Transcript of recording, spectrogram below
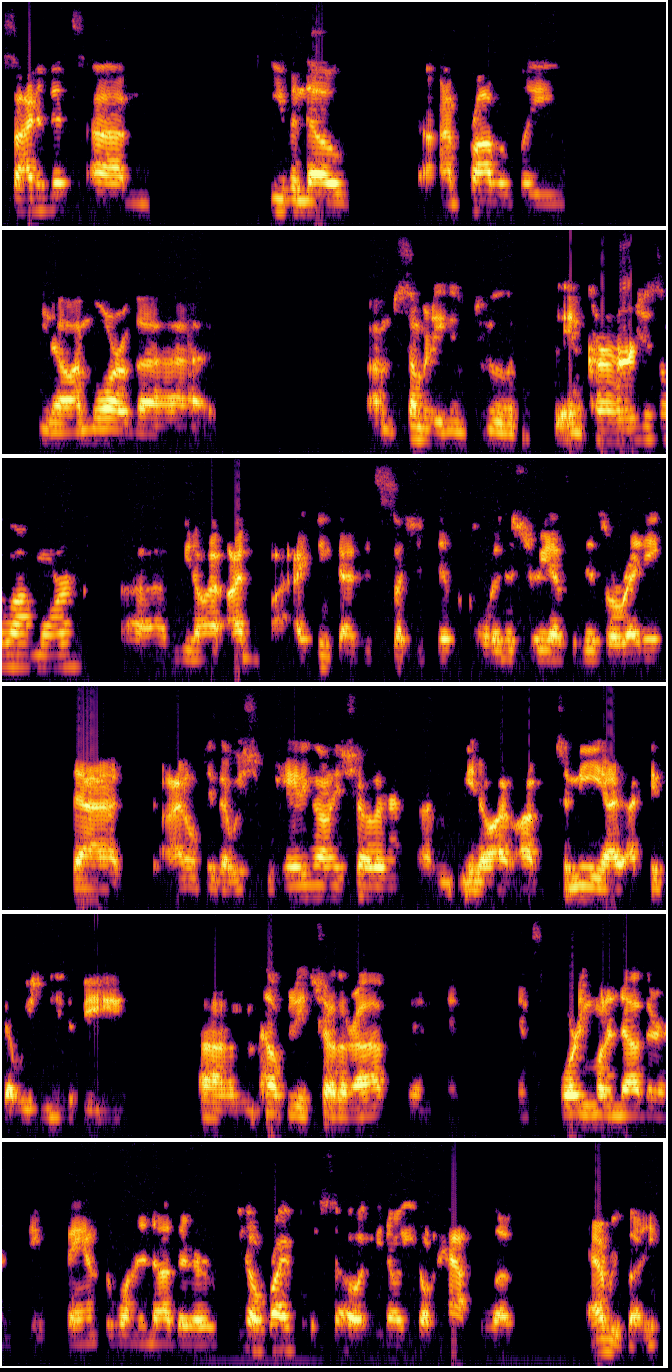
side of it. Um, even though I'm probably, you know, I'm more of a I'm somebody who, who encourages a lot more. Uh, you know, I, I'm I think that it's such a difficult industry as it is already that I don't think that we should be hating on each other. Um, you know, I, I, to me, I, I think that we need to be um, helping each other up and, and, and supporting one another and being fans of one another. You know, rightfully so. You know, you don't have to love everybody,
